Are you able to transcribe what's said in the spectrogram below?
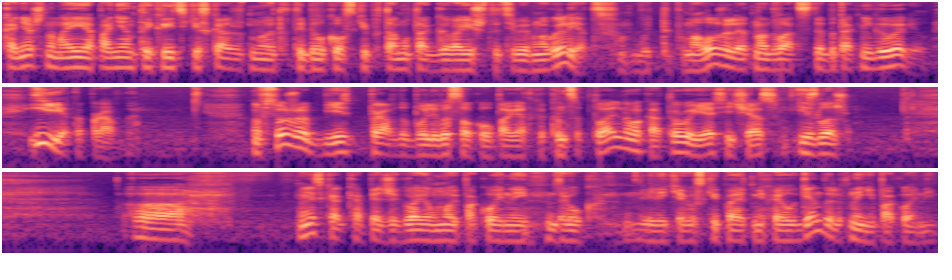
Конечно, мои оппоненты и критики скажут, ну это ты, Белковский, потому так говоришь, что тебе много лет. Будь ты помоложе лет на 20, ты бы так не говорил. И это правда. Но все же есть правда более высокого порядка концептуального, которую я сейчас изложу. А, знаете, как, опять же, говорил мой покойный друг, великий русский поэт Михаил Гендальф, ныне покойный,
